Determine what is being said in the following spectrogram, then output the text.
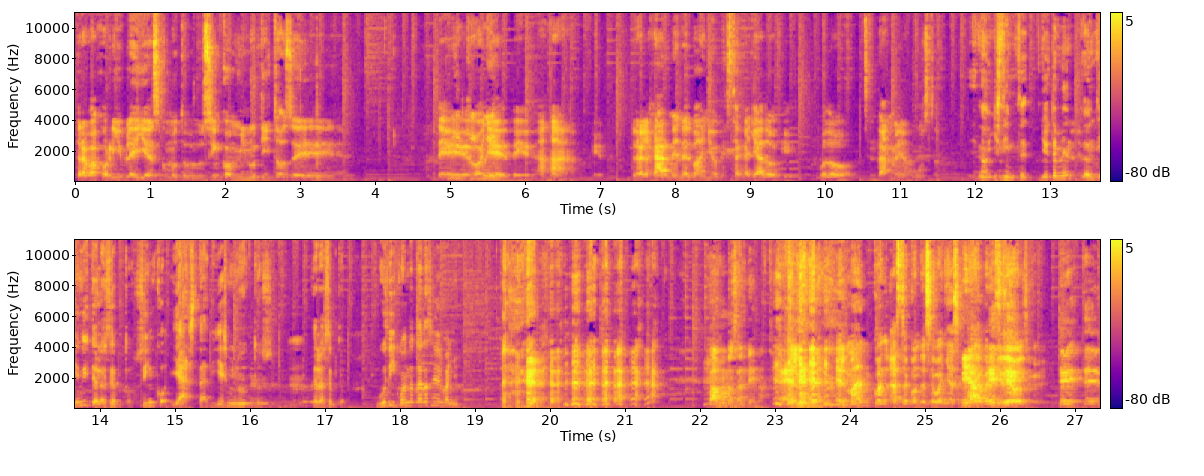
trabajo horrible y es como tus cinco minutitos de. De, Milky oye, de. Ajá. de relajarme en el baño, que está callado, que puedo sentarme a gusto. No, te- yo también lo entiendo y te lo acepto. 5 y hasta 10 minutos. Te lo acepto. Woody, ¿cuánto tardas en el baño? Vámonos al tema. El, el man, hasta cuando se baña, se pone a Mira, ver es videos, te, te,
